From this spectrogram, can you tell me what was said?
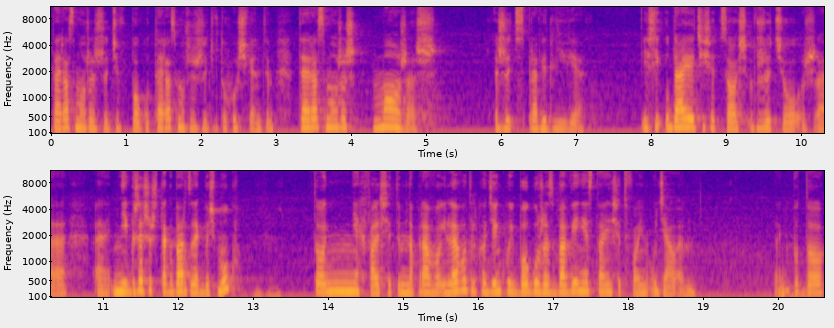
teraz możesz żyć w Bogu, teraz możesz żyć w Duchu Świętym, teraz możesz, możesz żyć sprawiedliwie. Jeśli udaje ci się coś w życiu, że e, nie grzeszysz tak bardzo, jakbyś mógł, to nie chwal się tym na prawo i lewo, tylko dziękuj Bogu, że zbawienie staje się Twoim udziałem tak? bo to,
